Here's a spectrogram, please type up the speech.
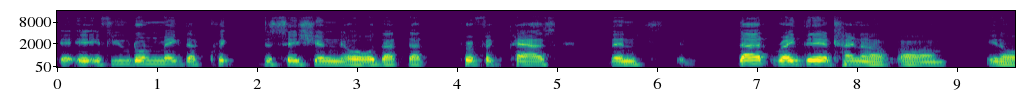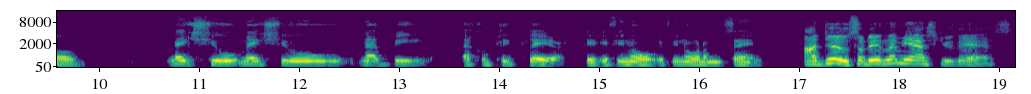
if you don't make that quick decision or that that perfect pass, then that right there kind of um, you know makes you makes you not be a complete player if you know if you know what i'm saying i do so then let me ask you this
